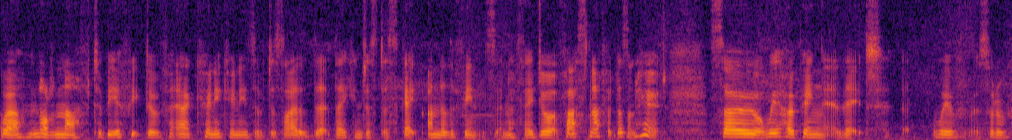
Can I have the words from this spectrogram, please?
Well not enough to be effective. Our kunekunes have decided that they can just escape under the fence and if they do it fast enough it doesn't hurt. So we're hoping that we've sort of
